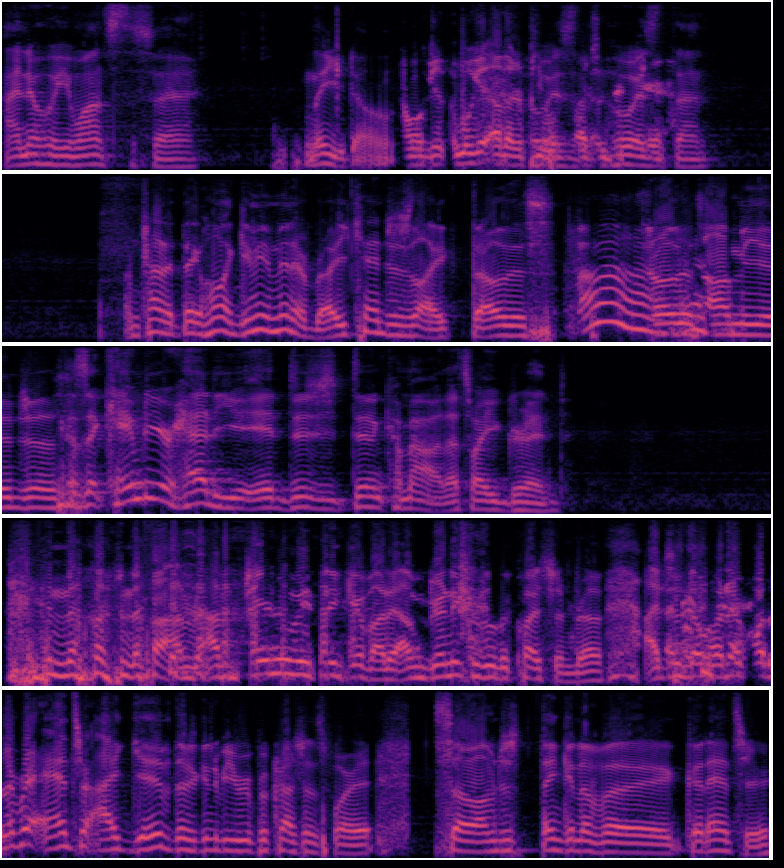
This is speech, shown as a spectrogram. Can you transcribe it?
I know who he wants to say. no, you don't. We'll get we'll get other Who people. is it? Who is it then? I'm trying to think. Hold on, give me a minute, bro. You can't just like throw this, ah, throw this on me and just. Because it came to your head, you, it just didn't come out. That's why you grinned. no, no, I'm, I'm genuinely thinking about it. I'm grinning because of the question, bro. I just know whatever, whatever answer I give, there's gonna be repercussions for it. So I'm just thinking of a good answer.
